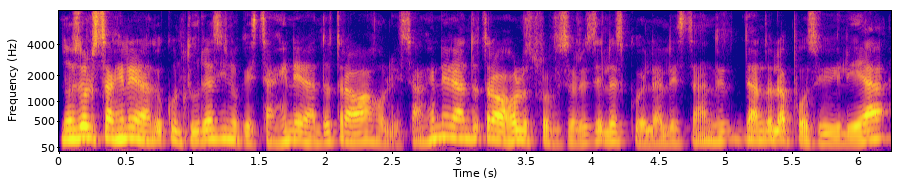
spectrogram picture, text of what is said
no solo están generando cultura sino que están generando trabajo le están generando trabajo a los profesores de la escuela le están dando la posibilidad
